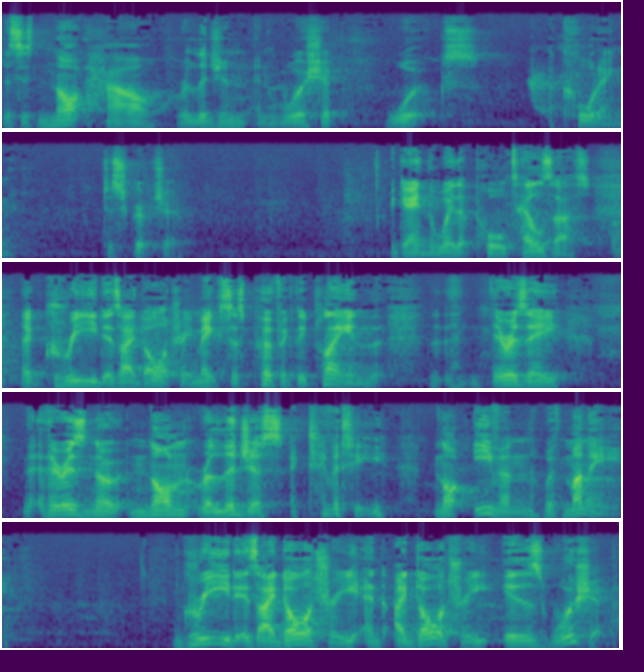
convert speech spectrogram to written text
this is not how religion and worship works according to Scripture. Again, the way that Paul tells us that greed is idolatry makes this perfectly plain. There is a there is no non religious activity, not even with money. Greed is idolatry, and idolatry is worship.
